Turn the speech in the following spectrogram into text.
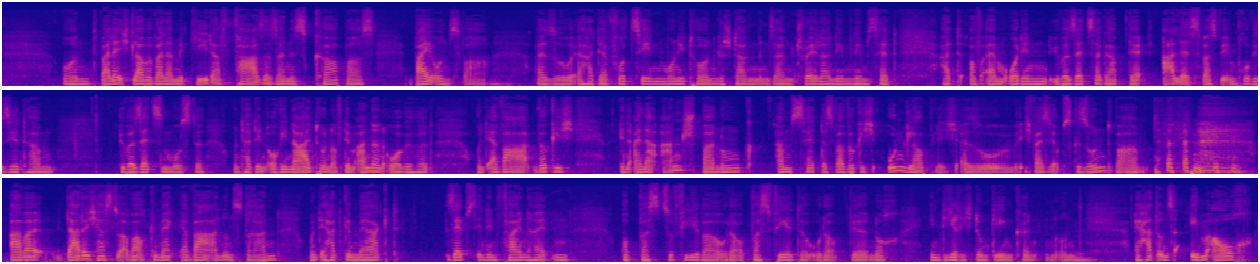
Und weil er, ich glaube, weil er mit jeder Faser seines Körpers bei uns war. Also er hat ja vor zehn Monitoren gestanden in seinem Trailer neben dem Set, hat auf einem Ohr den Übersetzer gehabt, der alles, was wir improvisiert haben, übersetzen musste und hat den Originalton auf dem anderen Ohr gehört. Und er war wirklich in einer Anspannung am Set, das war wirklich unglaublich. Also ich weiß nicht, ob es gesund war, aber dadurch hast du aber auch gemerkt, er war an uns dran und er hat gemerkt, selbst in den Feinheiten, ob was zu viel war oder ob was fehlte oder ob wir noch in die Richtung gehen könnten. Und mhm. er hat uns eben auch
